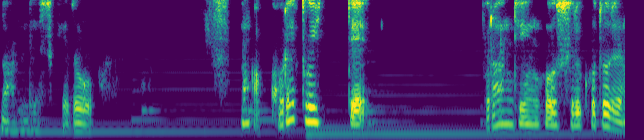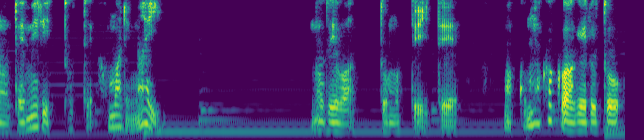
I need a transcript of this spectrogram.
なんですけど、なんかこれといって、ブランディングをすることでのデメリットってあまりないのではと思っていて、まあ、細かく挙げると、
